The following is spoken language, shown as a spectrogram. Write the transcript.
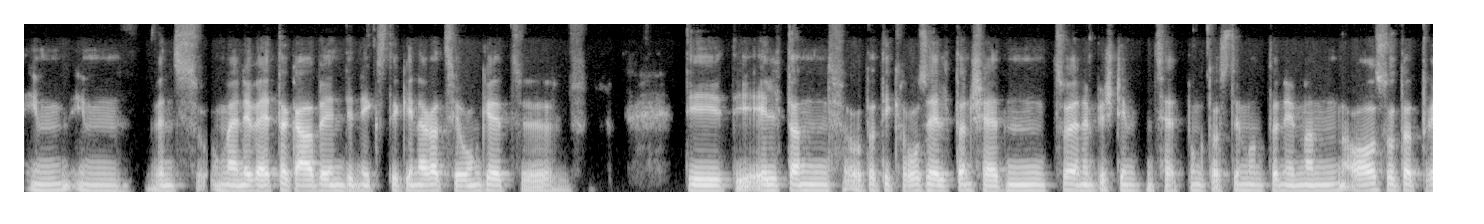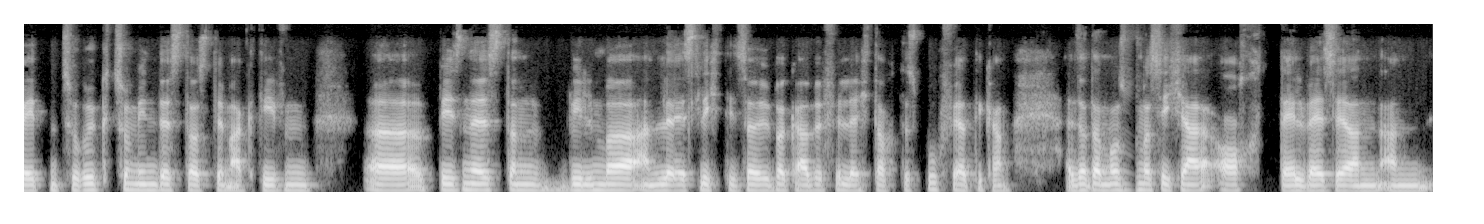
wenn es um eine Weitergabe in die nächste Generation geht, äh, die, die Eltern oder die Großeltern scheiden zu einem bestimmten Zeitpunkt aus dem Unternehmen aus oder treten zurück zumindest aus dem aktiven äh, Business, dann will man anlässlich dieser Übergabe vielleicht auch das Buch fertig haben. Also da muss man sich ja auch teilweise an, an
